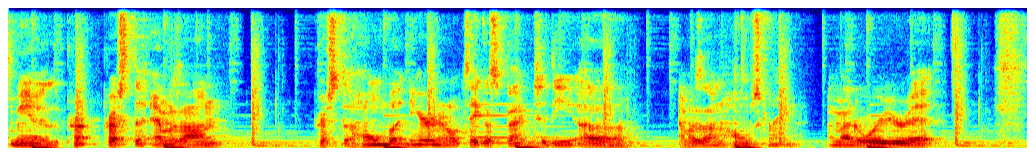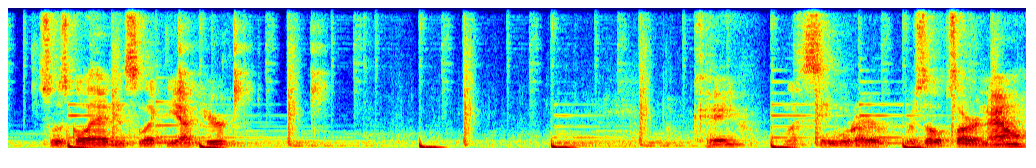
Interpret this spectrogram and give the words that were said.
I mean, uh, press the Amazon, press the home button here and it'll take us back to the uh, Amazon home screen, no matter where you're at. So let's go ahead and select the app here. Okay, let's see what our results are now.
